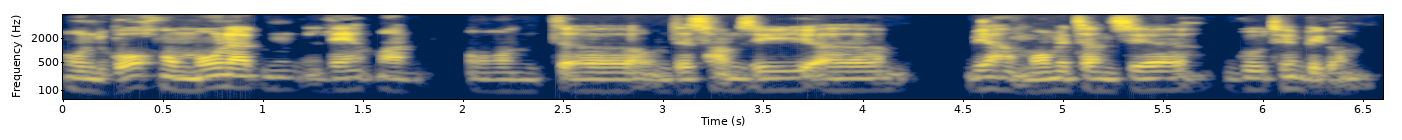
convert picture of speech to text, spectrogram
und Wochen und Monaten lernt man. Und, äh, und das haben sie äh, ja momentan sehr gut hinbekommen.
